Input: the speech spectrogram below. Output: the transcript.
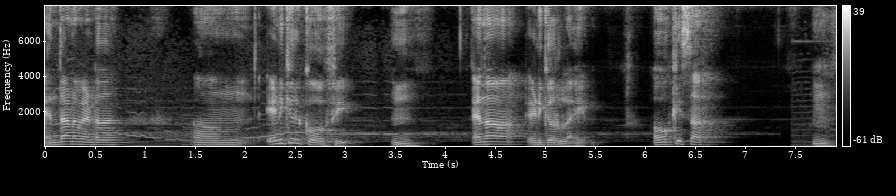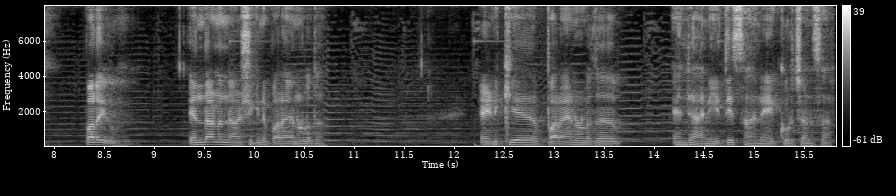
എന്താണ് വേണ്ടത്? എനിക്കൊരു കോഫി എന്നാൽ എന്നാ എനിക്കൊരു ലൈം ഓക്കെ സാർ. പറയൂ. എന്താണ് നാഷിക്കിന് പറയാനുള്ളത്? എനിക്ക് പറയാനുള്ളത് എന്റെ അനിയത്തി സനയെക്കുറിച്ചാണ് സാർ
